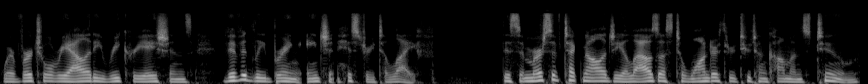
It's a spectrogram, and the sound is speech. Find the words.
where virtual reality recreations vividly bring ancient history to life. This immersive technology allows us to wander through Tutankhamun's tomb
